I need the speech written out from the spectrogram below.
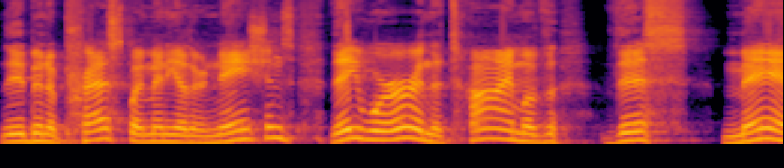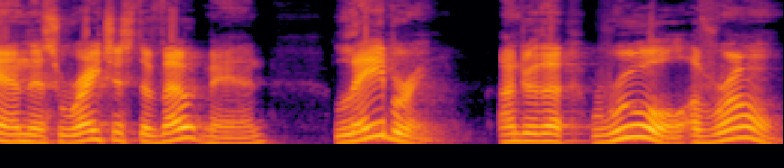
They had been oppressed by many other nations. They were, in the time of this man, this righteous, devout man, laboring under the rule of Rome.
